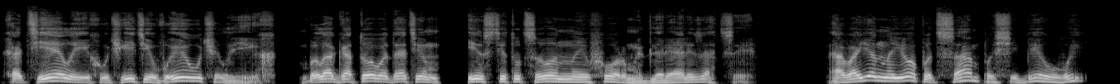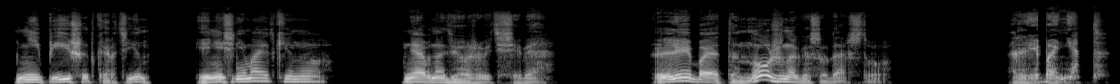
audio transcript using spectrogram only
хотела их учить и выучила их, была готова дать им институционные формы для реализации. А военный опыт сам по себе, увы, не пишет картин и не снимает кино. Не обнадеживайте себя. Либо это нужно государству, либо нет.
